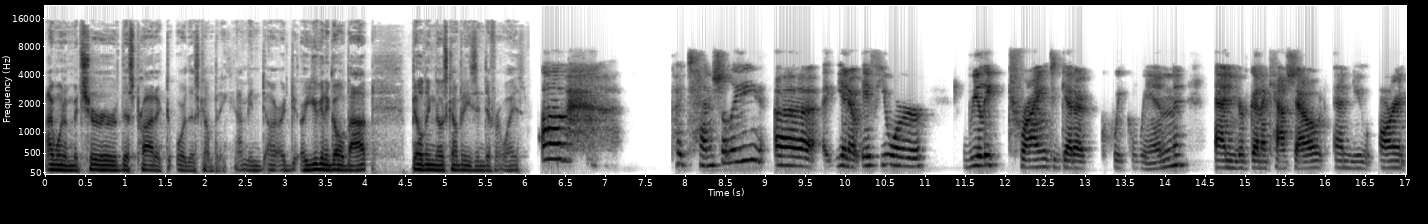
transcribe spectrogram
I want to mature this product or this company? I mean, are, are you going to go about building those companies in different ways? Um, potentially, uh, you know, if you're really trying to get a quick win and you're going to cash out and you aren't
